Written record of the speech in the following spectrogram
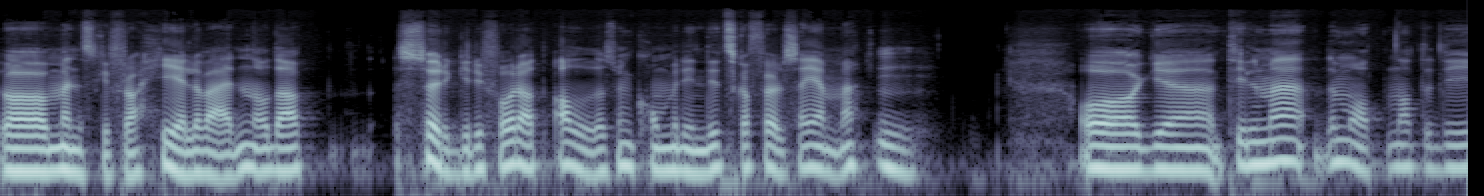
Du har mennesker fra hele verden, og da sørger de for at alle som kommer inn dit, skal føle seg hjemme. Mm. Og eh, til og med den måten at de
